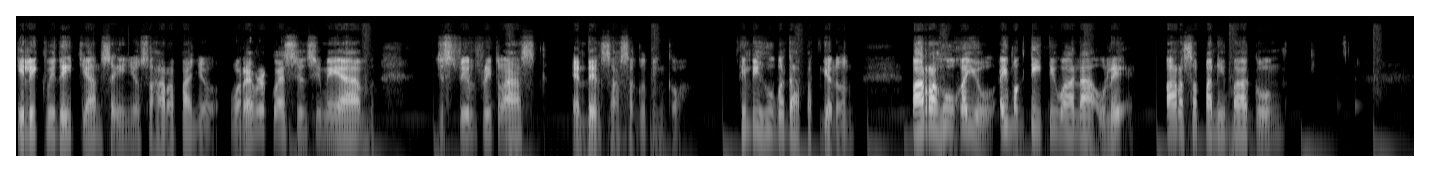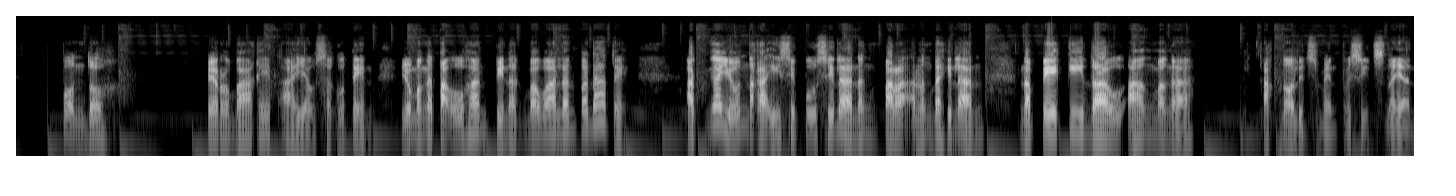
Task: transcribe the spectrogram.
i-liquidate yan sa inyo sa harapan nyo. Whatever questions you may have, just feel free to ask and then sasagutin ko. Hindi ho ba dapat ganun? Para ho kayo ay magtitiwala uli para sa panibagong pondo. Pero bakit ayaw sagutin? Yung mga tauhan pinagbawalan pa dati. At ngayon, nakaisip po sila ng para ng dahilan na peki daw ang mga acknowledgement receipts na yan.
